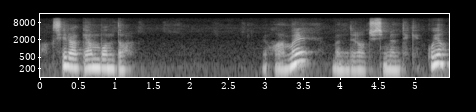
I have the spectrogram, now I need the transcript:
확실하게 한 번 더 명암을 만들어 주시면 되겠고요. 이런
